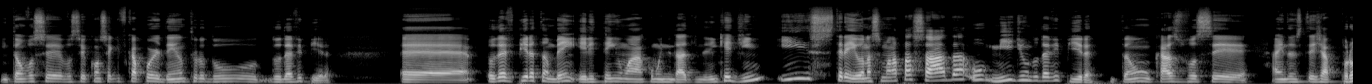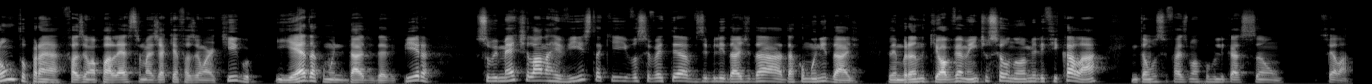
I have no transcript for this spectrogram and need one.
Então você, você consegue ficar por dentro do, do DevPira. É, o DevPira também ele tem uma comunidade no LinkedIn e estreou na semana passada o Medium do DevPira. Então, caso você ainda não esteja pronto para fazer uma palestra, mas já quer fazer um artigo e é da comunidade do DevPira, submete lá na revista que você vai ter a visibilidade da, da comunidade. Lembrando que, obviamente, o seu nome ele fica lá, então você faz uma publicação, sei lá,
